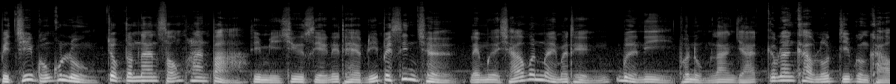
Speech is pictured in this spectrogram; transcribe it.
ปิดชีพของคุณลุง จบตำนานสองพรานป่าที่มีชื่อเสียงในแถบนี้ไปสิ้นเชิง และเมื่อเช้าวันใหม่มาถึง เบอร์นี่พ่อหนุ่มร่างยักษ์กำลังขับรถจี๊ปของเขา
